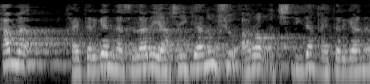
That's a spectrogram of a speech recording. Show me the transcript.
Hamma qaytargan narsalari yaxshi ekanu shu aroq ichishlikdan qaytargani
